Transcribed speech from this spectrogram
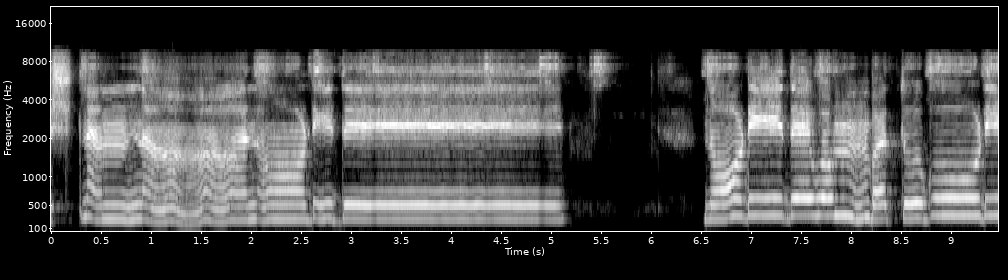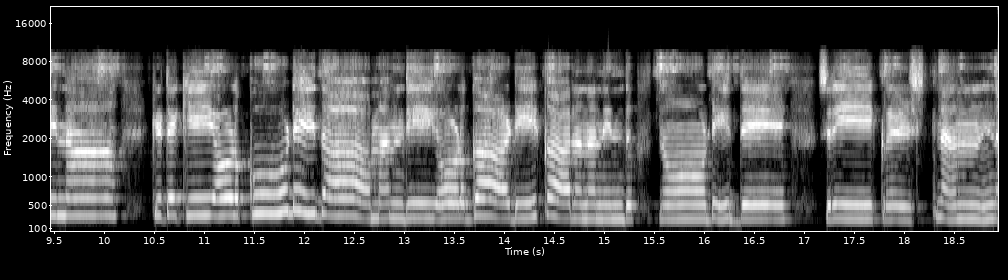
ಶ್ರೀಕೃಷ್ಣನ್ನ ನೋಡಿದೆ. ನೋಡಿದೆ ಒಂಬತ್ತು ಗೂಡಿನ ಕಿಟಕಿಯೊಳ್ ಕೂಡಿದ ಮಂದಿಯೊಳ್ ಗಾಡಿ ಕಾರಣನೆಂದು ನೋಡಿದೆ. ಶ್ರೀಕೃಷ್ಣನ್ನ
